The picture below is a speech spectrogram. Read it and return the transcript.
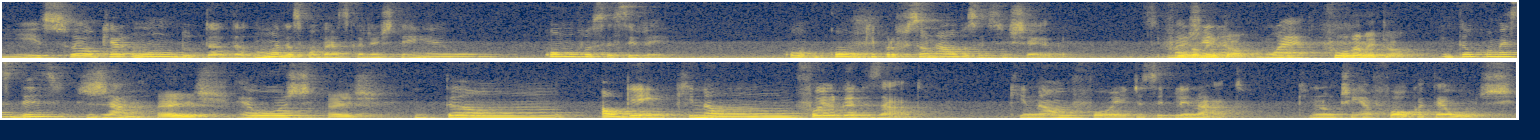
E isso é o que é um do, da, da, uma das conversas que a gente tem é o como você se vê, com, com que profissional você se enxerga. Imagina, Fundamental. não é? Fundamental. Então comece desde já. É isso. É hoje. É isso. Então alguém que não foi organizado, que não foi disciplinado, que não tinha foco até hoje,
